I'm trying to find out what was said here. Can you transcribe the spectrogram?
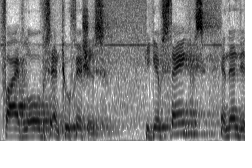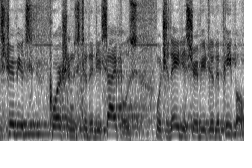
five loaves and two fishes. He gives thanks and then distributes portions to the disciples, which they distribute to the people.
